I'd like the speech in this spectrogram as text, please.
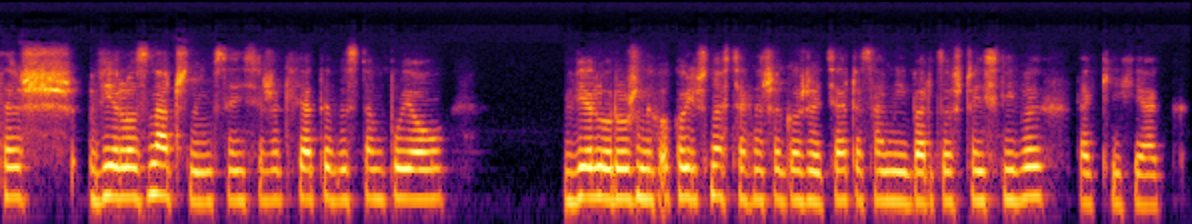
też wieloznacznym, w sensie, że kwiaty występują w wielu różnych okolicznościach naszego życia, czasami bardzo szczęśliwych, takich jak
